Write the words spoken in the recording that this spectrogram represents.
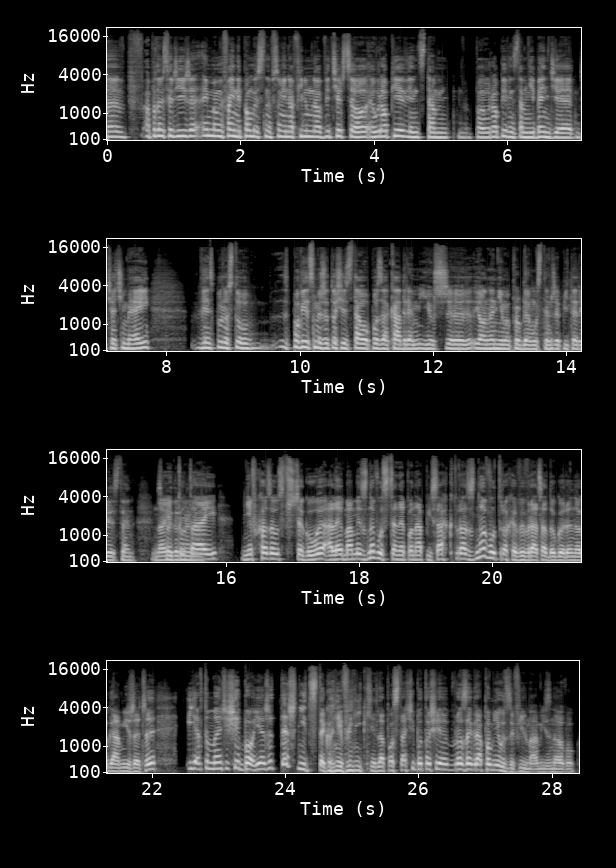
a potem stwierdzili, że ej, mamy fajny pomysł w sumie na film na wycieczce o Europie, więc tam po Europie, więc tam nie będzie cioci May, więc po prostu powiedzmy, że to się stało poza kadrem i już y, i ona nie ma problemu z tym, że Peter jest ten No i tutaj nie wchodząc w szczegóły, ale mamy znowu scenę po napisach, która znowu trochę wywraca do góry nogami rzeczy i ja w tym momencie się boję, że też nic z tego nie wyniknie dla postaci, bo to się rozegra pomiędzy filmami znowu.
